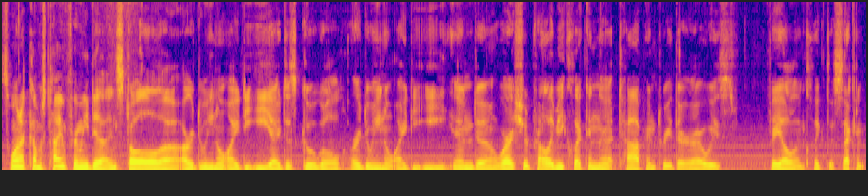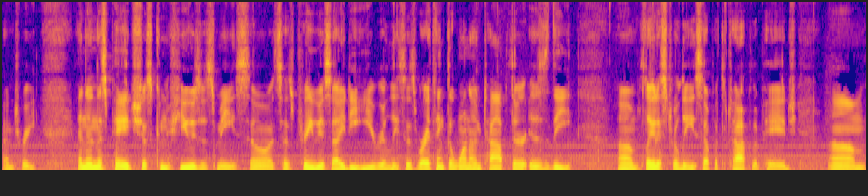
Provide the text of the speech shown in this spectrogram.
So when it comes time for me to install uh, Arduino IDE, I just Google Arduino IDE, and uh, where I should probably be clicking that top entry there, I always fail and click the second entry. And then this page just confuses me, so it says previous IDE releases, where I think the one on top there is the um, latest release up at the top of the page. Um,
